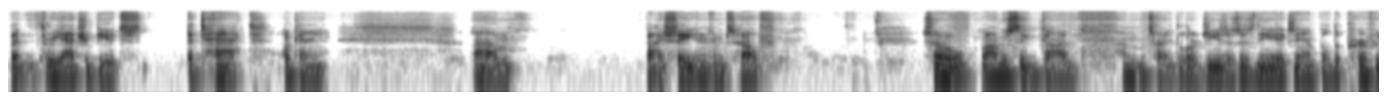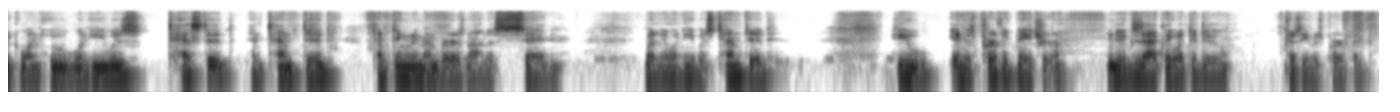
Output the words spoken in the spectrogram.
but three attributes attacked, okay, um, by Satan himself. So obviously, God, I'm sorry, the Lord Jesus is the example, the perfect one who, when he was tested and tempted, tempting, remember, is not a sin. But when he was tempted, he, in his perfect nature, knew exactly what to do because he was perfect.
